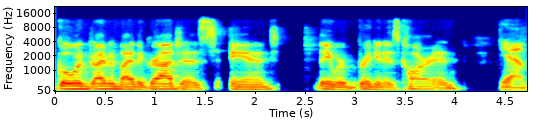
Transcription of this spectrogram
going driving by the garages and they were bringing his car in. Yeah.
